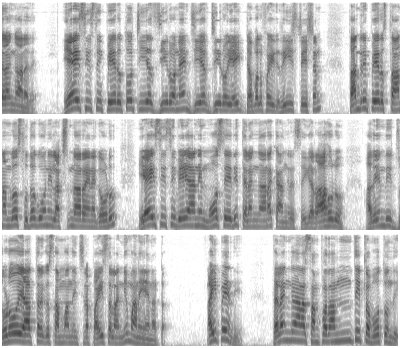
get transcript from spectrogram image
తెలంగాణదే. ఏఐసిసి పేరుతో TS zero nine GF zero eight double five registration తండ్రి పేరు స్థానంలో సుధగోని లక్ష్మీనారాయణ గౌడు ఏఐసిసి వ్యయాన్ని మోసేది తెలంగాణ కాంగ్రెస్. ఇక రాహుల్ అదేంది జొడో యాత్రకు సంబంధించిన పైసలన్నీ మనయేనట. అయిపోయింది. తెలంగాణ సంపద అంతా ఇట్లా పోతుంది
